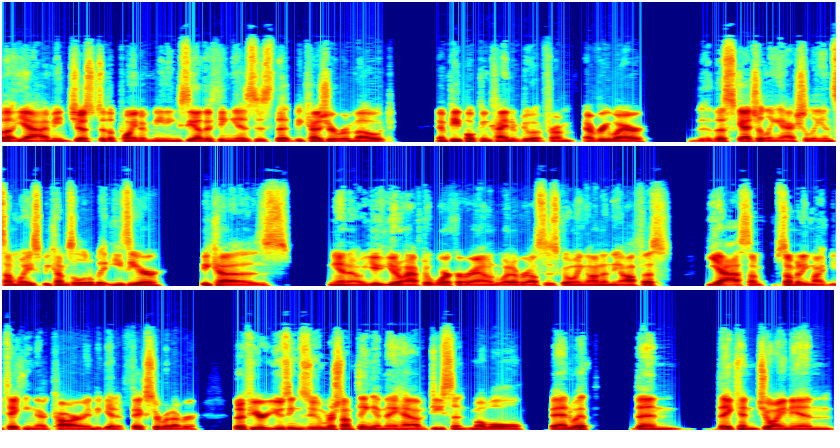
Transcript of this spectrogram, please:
But yeah, I mean, just to the point of meetings, the other thing is is that because you're remote and people can kind of do it from everywhere, the, the scheduling actually in some ways becomes a little bit easier because you know you you don't have to work around whatever else is going on in the office. Yeah, some somebody might be taking their car in to get it fixed or whatever. But if you're using Zoom or something and they have decent mobile bandwidth, then they can join in,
